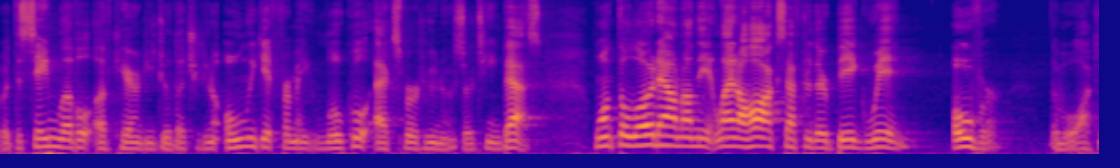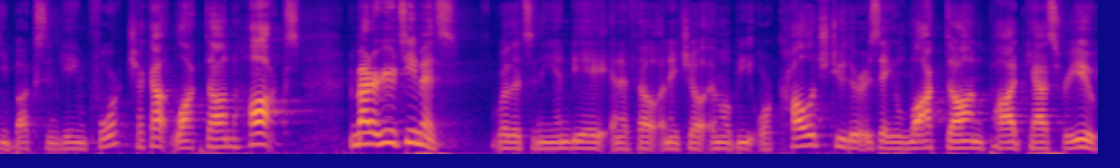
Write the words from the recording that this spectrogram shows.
with the same level of care and detail that you can only get from a local expert who knows their team best. Want the lowdown on the Atlanta Hawks after their big win over the Milwaukee Bucks in Game 4? Check out Locked On Hawks. No matter who your team is, whether it's in the NBA, NFL, NHL, MLB, or college too, there is a Locked On podcast for you.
